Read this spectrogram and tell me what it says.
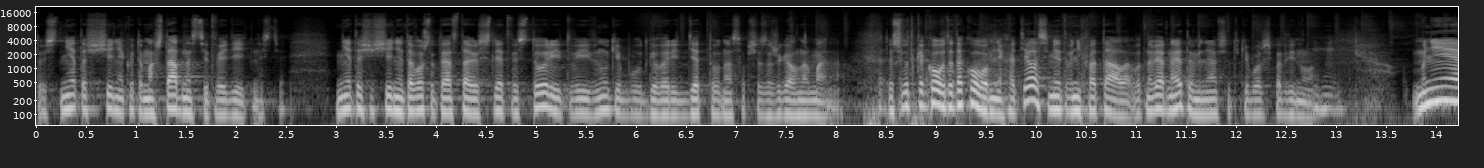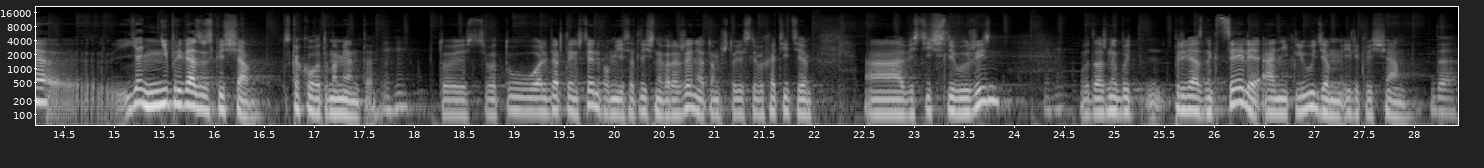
То есть нет ощущения какой-то масштабности твоей деятельности нет ощущения того, что ты оставишь след в истории, и твои внуки будут говорить, дед-то у нас вообще зажигал нормально. То есть вот какого-то такого мне хотелось, и мне этого не хватало. Вот, наверное, это меня все-таки больше подвинуло. Мне... Я не привязываюсь к вещам с какого-то момента. То есть вот у Альберта Эйнштейна, по-моему, есть отличное выражение о том, что если вы хотите э, вести счастливую жизнь, вы должны быть привязаны к цели, а не к людям или к вещам. Да.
